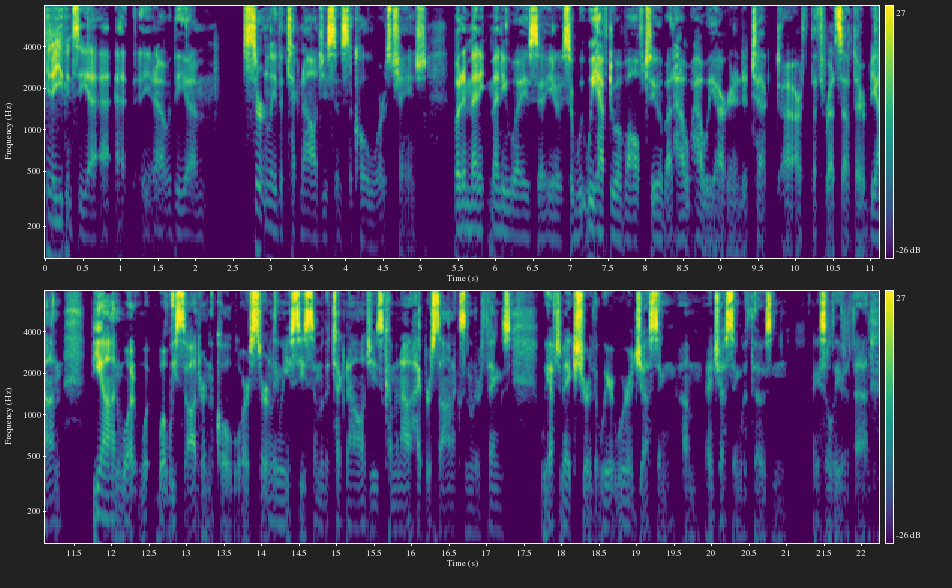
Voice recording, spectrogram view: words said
you know, you can see, uh, uh, you know, the um, certainly the technology since the Cold War has changed, but in many many ways, uh, you know, so we, we, have to evolve too about how, how we are going to detect our, the threats out there beyond beyond what, what what we saw during the Cold War. Certainly, when you see some of the technologies coming out, hypersonics and other things, we have to make sure that we're we're adjusting um, adjusting with those and. I guess I'll leave it at that.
